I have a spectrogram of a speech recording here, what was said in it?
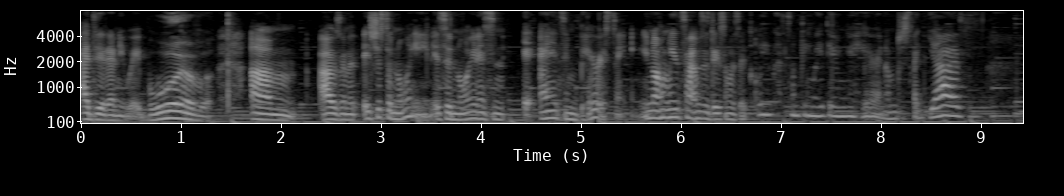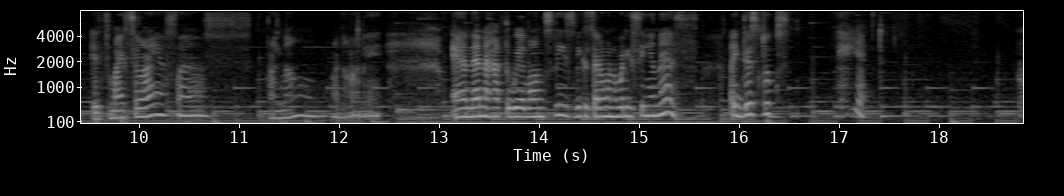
I did anyway, but whatever. Um, I was gonna. It's just annoying. It's annoying. It's an, and it's embarrassing. You know how many times a day someone's like, "Oh, you got something right there in your hair," and I'm just like, "Yes, it's my psoriasis. I know, I got it." And then I have to wear long sleeves because I don't want nobody seeing this. Like this looks bad.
